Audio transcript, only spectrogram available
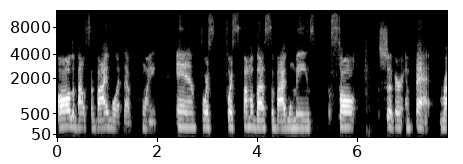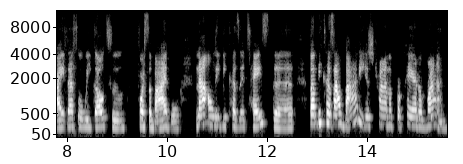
all about survival at that point. And for, for some of us, survival means salt, sugar, and fat, right? That's what we go to for survival, not only because it tastes good, but because our body is trying to prepare to run,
